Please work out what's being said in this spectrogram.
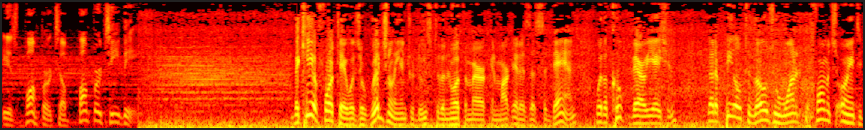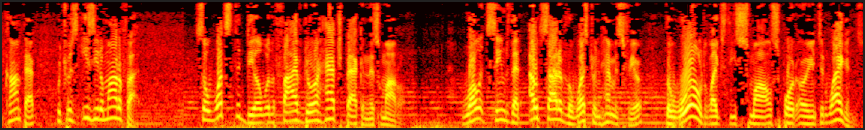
is Bumper to Bumper TV. The Kia Forte was originally introduced to the North American market as a sedan with a coupe variation that appealed to those who wanted performance-oriented compact which was easy to modify. So what's the deal with a five-door hatchback in this model? Well, it seems that outside of the Western Hemisphere, the world likes these small, sport-oriented wagons.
